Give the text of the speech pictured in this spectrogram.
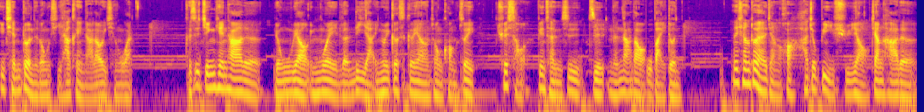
一千吨的东西，他可以拿到一千万。可是今天他的原物料因为人力啊，因为各式各样的状况，所以缺少，变成是只能拿到五百吨。那相对来讲的话，它就必须要将它的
